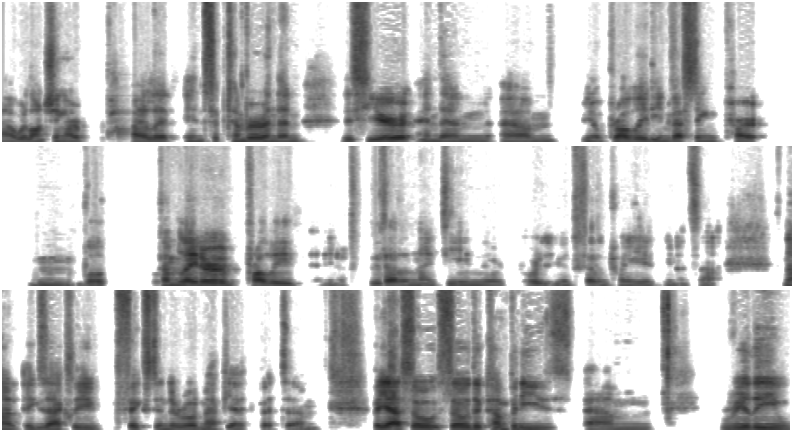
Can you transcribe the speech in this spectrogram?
Uh, we're launching our pilot in September, and then this year, and then um, you know probably the investing part mm, will come later, probably you know 2019 or or even 2020. You know, it's not not exactly fixed in the roadmap yet, but um, but yeah. So so the companies um, really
